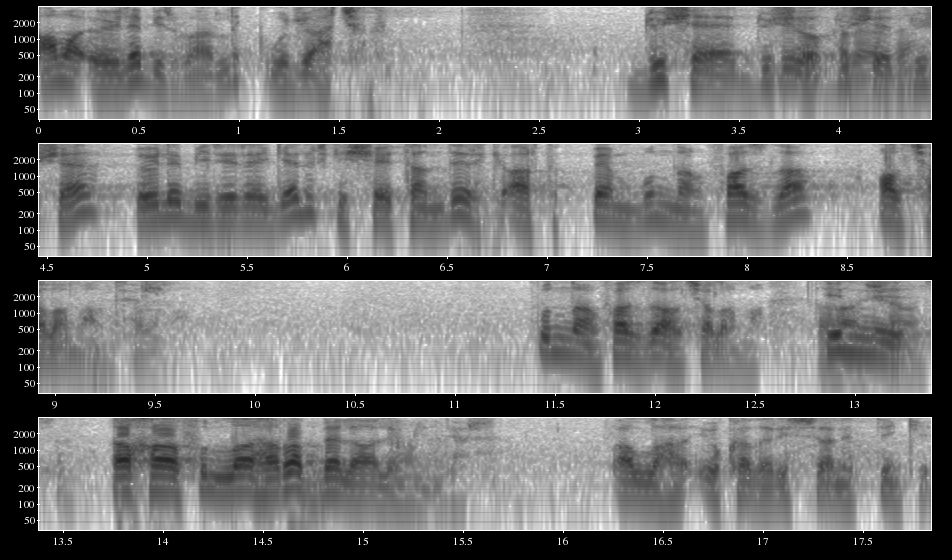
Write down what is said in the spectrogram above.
Ama öyle bir varlık ucu açık. Düşe, düşe, düşe, da. düşe öyle bir yere gelir ki şeytan der ki artık ben bundan fazla alçalamam der. Bundan fazla alçalama. Daha İnni ahafullaha rabbel alemin der. Allah'a o kadar isyan ettin ki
